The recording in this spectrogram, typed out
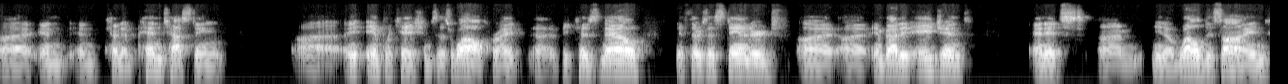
uh, and, and kind of pen testing uh, implications as well, right? Uh, because now if there's a standard uh, uh, embedded agent and it's, um, you know, well designed,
